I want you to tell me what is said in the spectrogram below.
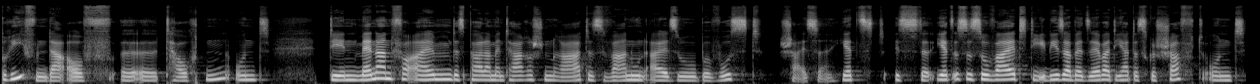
Briefen da auftauchten. Äh, und den Männern vor allem des Parlamentarischen Rates war nun also bewusst, scheiße, jetzt ist, jetzt ist es soweit, die Elisabeth selber, die hat es geschafft und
